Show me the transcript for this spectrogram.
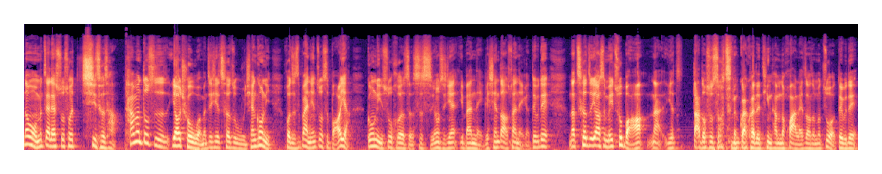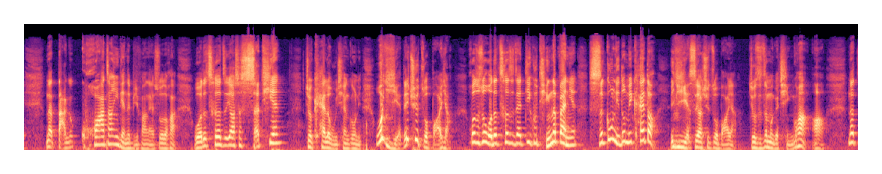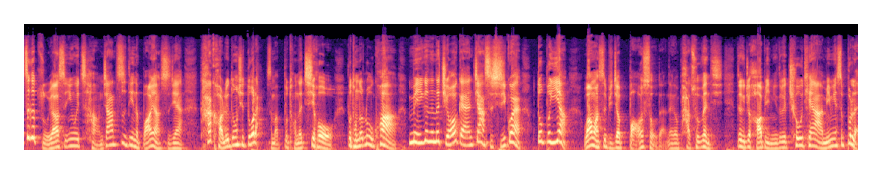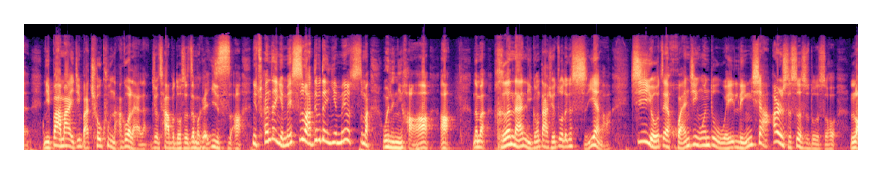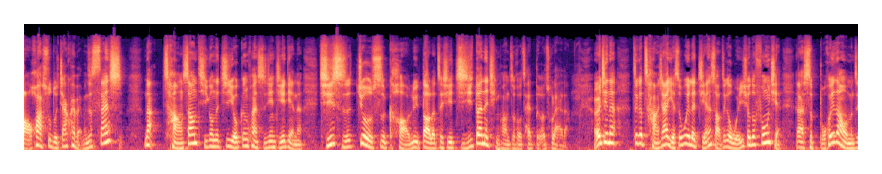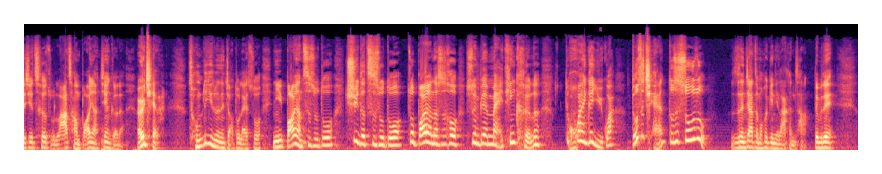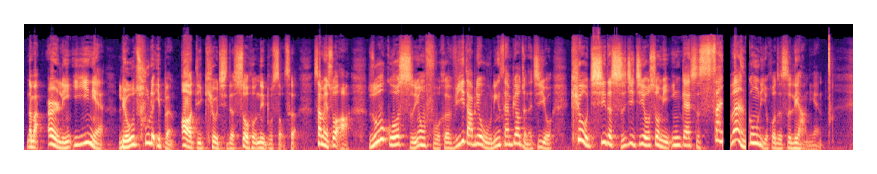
那我们再来说说汽车厂，他们都是要求我们这些车主五千公里或者是半年做次保养，公里数或者是使用时间，一般哪个先到算哪个，对不对？那车子要是没出保，那也大多数时候只能 乖乖的听他们的话来照这么做，对不对？那打个夸张一点的比方来说的话，我的车子要是十天就开了五千公里，我也得去做保养，或者说我的车子在地库停了半年，十公里都没开到，也是要去做保养。就是这么个情况啊，那这个主要是因为厂家制定的保养时间啊，他考虑的东西多了，什么不同的气候、不同的路况，每个人的脚感、驾驶习惯都不一样，往往是比较保守的，那个怕出问题。这个就好比你这个秋天啊，明明是不冷，你爸妈已经把秋裤拿过来了，就差不多是这么个意思啊。你穿着也没事嘛，对不对？也没有事嘛，为了你好啊。那么河南理工大学做了个实验啊，机油在环境温度为零下二十摄氏度的时候，老化速度加快百分之三十。那厂商提供的机油更换时间节点呢，其实就是考虑到了这些极端的情况之后才得出来的。而且呢，这个厂家也是为了减少这个维修的风险，呃，是不会让我们这些车主拉长保养间隔的。而且呢，从利润的角度来说，你保养次数多，去的次数多，做保养的时候顺便买听可乐。就换一个雨刮都是钱，都是收入，人家怎么会给你拉很长，对不对？那么，二零一一年流出了一本奥迪 Q7 的售后内部手册，上面说啊，如果使用符合 VW 五零三标准的机油，Q7 的实际机油寿命应该是三万公里或者是两年，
